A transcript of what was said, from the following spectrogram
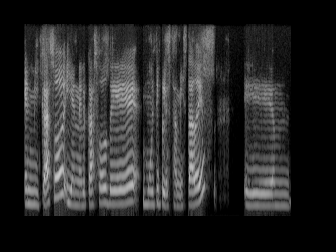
en mi caso y en el caso de múltiples amistades, em,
